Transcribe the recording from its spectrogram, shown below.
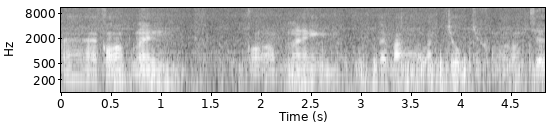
À con ốc này con ốc này là bắn là bắn chốt chứ không phải bắn chết.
